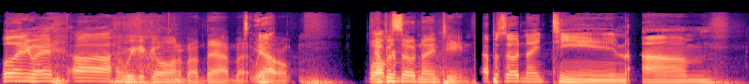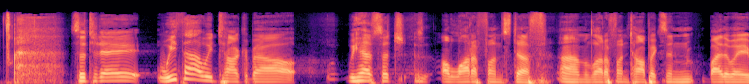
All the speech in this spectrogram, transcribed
Well, anyway, uh, We could go on about that, but we Yeah. won't. welcome- Episode 19. episode 19 um so today we thought we'd talk about we have such a lot of fun stuff um a lot of fun topics and by the way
